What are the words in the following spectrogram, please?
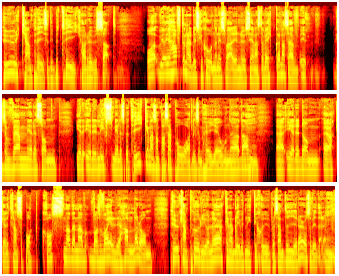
hur kan priset i butik ha rusat? Och Vi har ju haft den här diskussionen i Sverige nu senaste veckorna. Så här, eh, liksom vem är det som, är, är det livsmedelsbutikerna som passar på att liksom höja i onödan? Mm. Eh, är det de ökade transportkostnaderna? Vad, vad är det det handlar om? Hur kan purjolöken ha blivit 97% dyrare och så vidare? Mm.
